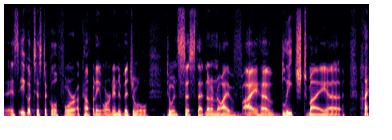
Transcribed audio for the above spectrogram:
it's egotistical for a company or an individual to insist that no no no I've I have bleached my uh, I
